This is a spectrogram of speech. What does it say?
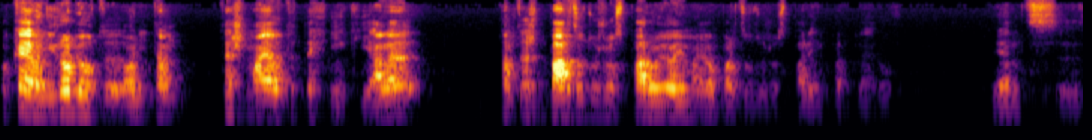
Okej, oni robią, te, oni tam też mają te techniki, ale tam też bardzo dużo sparują i mają bardzo dużo sparring partnerów. Więc y,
